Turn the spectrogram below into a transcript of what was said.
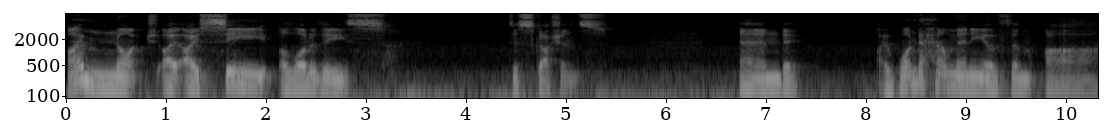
I'm not. I, I see a lot of these discussions, and I wonder how many of them are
